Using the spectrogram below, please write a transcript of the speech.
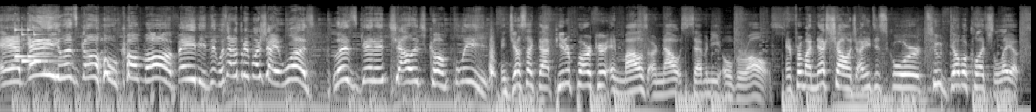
And hey, let's go. Come on, baby. Was that a three-point shot? It was. Let's get it. Challenge complete. And just like that, Peter Parker and Miles are now 70 overalls. And for my next challenge, I need to score two double clutch layups.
